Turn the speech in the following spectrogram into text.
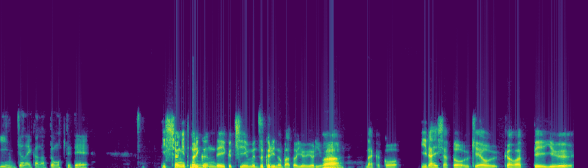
いいんじゃないかなって思ってて。一緒に取り組んでいくチーム作りの場というよりは、なんかこう、依頼者と請け負う側っていう、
